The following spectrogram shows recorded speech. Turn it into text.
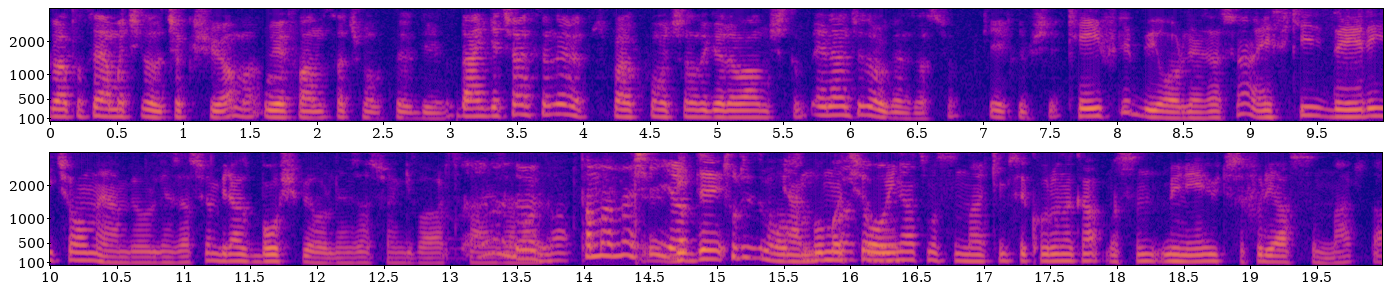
Galatasaray maçıyla da çakışıyor ama UEFA'nın saçmalıkları diyelim. Ben geçen sene evet Süper Kupa maçına da görev almıştım. Eğlenceli organizasyon. Keyifli bir şey. Keyifli bir organizasyon ama eski değeri hiç olmayan bir organizasyon. Biraz boş bir organizasyon gibi artık aynı Öyle zamanda. öyle. Tamamen şey ya Bir de turizm olsun. Yani bu maçı oynatmasınlar, kimse korona kapmasın, Münih'e 3-0 yazsınlar. Daha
